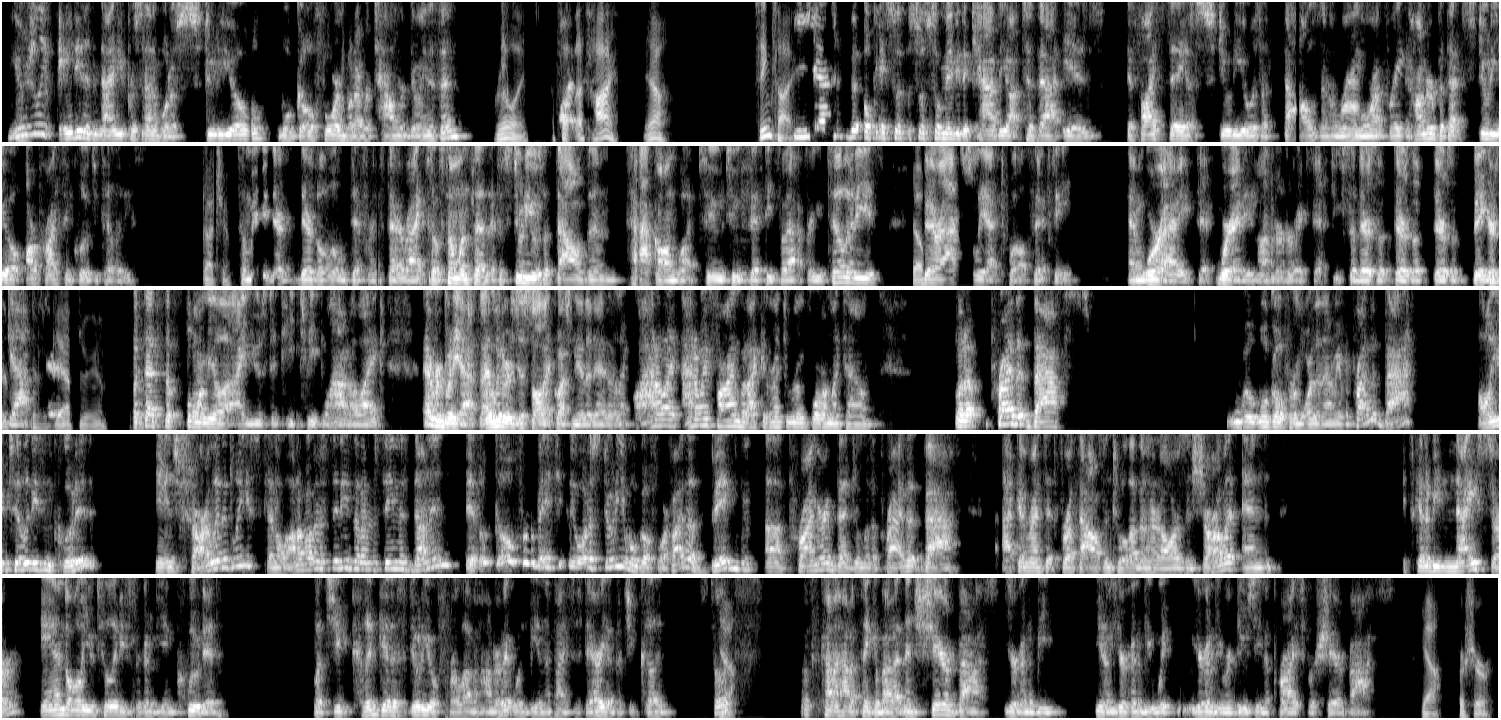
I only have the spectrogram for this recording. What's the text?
Usually 80 to 90% of what a studio will go for in whatever town we're doing this in. Really? That's that's high. Yeah. Seems high. Yeah. The, okay. So so so maybe the caveat to that is if I say a studio is a thousand a room, we're at for 800, but that studio, our price includes utilities. Gotcha. So maybe there, there's a little difference there, right? So if someone says if a studio is a thousand, tack on what two two fifty for that for utilities, yep. they're actually at twelve fifty, and we're at eight we're at eight hundred or eight fifty. So there's a there's a there's a bigger there's gap. there's there. A gap there yeah. But that's the formula I use to teach people how to like. Everybody asks. I literally just saw that question the other day. They're like, well, how do I how do I find what I can rent a room for in my town? But uh, private baths, we'll we'll go for more than that. I mean, a private bath, all utilities included, in Charlotte, at least, and a lot of other cities that I'm seeing this done in, it'll go for basically what a studio will go for. If I have a big uh, primary bedroom with a private bath, I can rent it for a thousand to eleven hundred dollars in Charlotte, and it's going to be nicer, and all utilities are going to be included. But you could get a studio for eleven hundred. It wouldn't be in the nicest area, but you could. So yeah. it's that's kind of how to think about it. And then shared baths, you're going to be, you know, you're going to be you're going to be reducing the price for shared baths. Yeah, for sure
